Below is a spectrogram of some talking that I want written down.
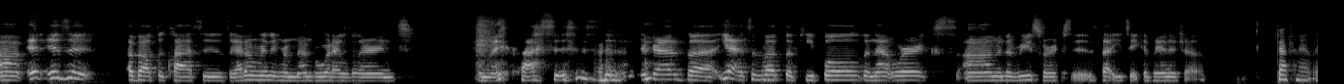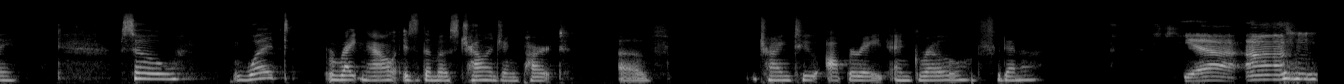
um, it isn't about the classes. Like, I don't really remember what I learned in my classes in undergrad. But yeah, it's about the people, the networks, um, and the resources that you take advantage of. Definitely. So, what right now is the most challenging part of trying to operate and grow Fudena? Yeah. Um,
